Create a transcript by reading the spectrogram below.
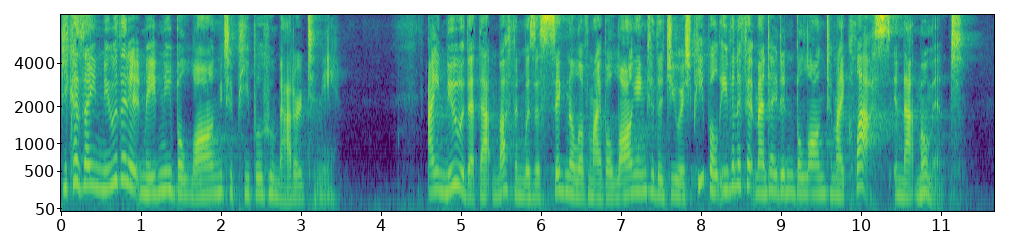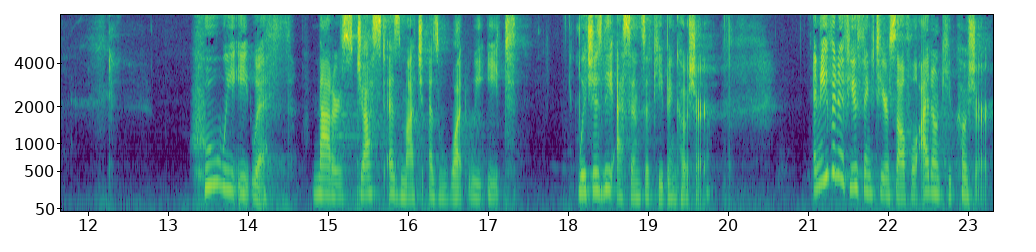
because I knew that it made me belong to people who mattered to me. I knew that that muffin was a signal of my belonging to the Jewish people, even if it meant I didn't belong to my class in that moment. Who we eat with matters just as much as what we eat, which is the essence of keeping kosher. And even if you think to yourself, well, I don't keep kosher,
